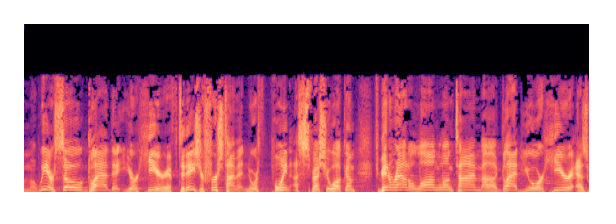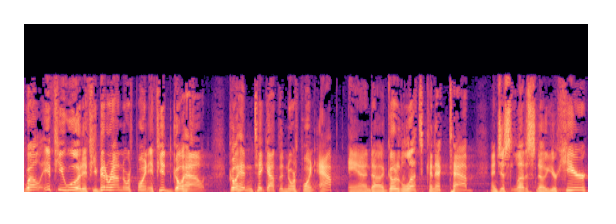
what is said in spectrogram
Welcome. We are so glad that you're here. If today's your first time at Northpointe, a special welcome. If you've been around a long, long time, uh, glad you're here as well. If you would, if you've been around Northpointe, if you'd go out, go ahead and take out the Northpointe app and uh, go to the Let's Connect tab and just let us know you're here.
